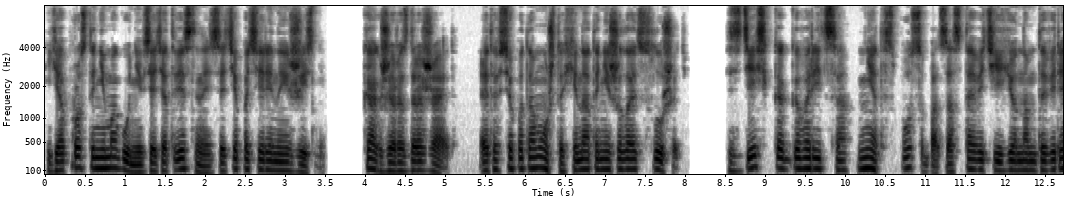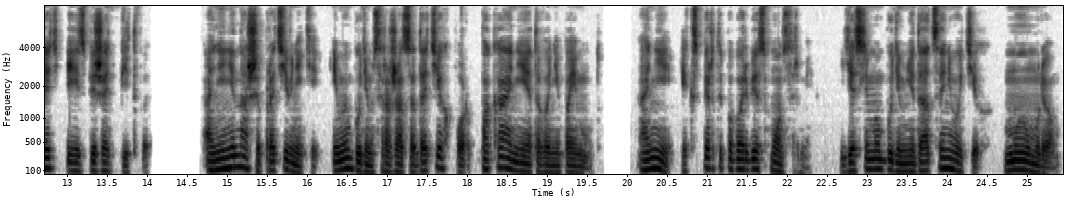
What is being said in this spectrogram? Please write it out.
Я просто не могу не взять ответственность за те потерянные жизни. Как же раздражает. Это все потому, что Хината не желает слушать. Здесь, как говорится, нет способа заставить ее нам доверять и избежать битвы. Они не наши противники, и мы будем сражаться до тех пор, пока они этого не поймут. Они – эксперты по борьбе с монстрами. Если мы будем недооценивать их, мы умрем.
